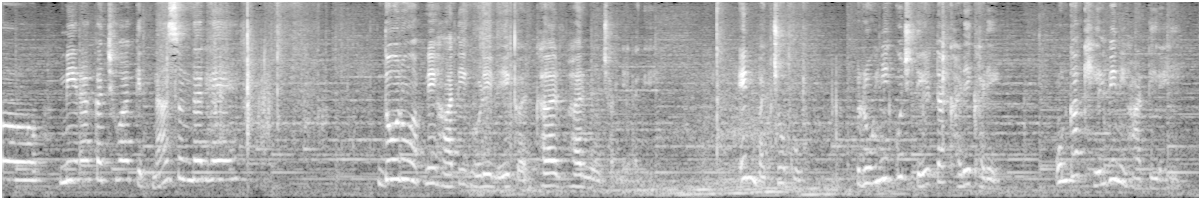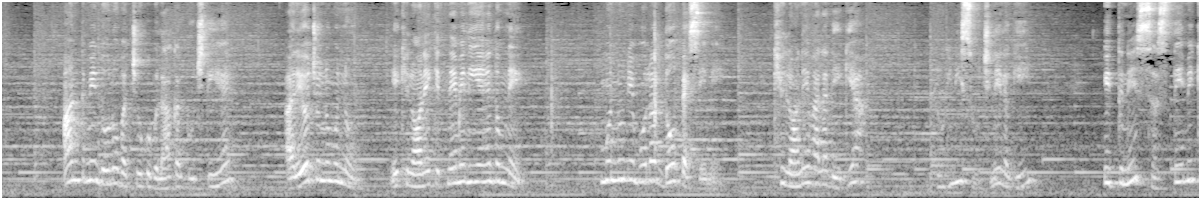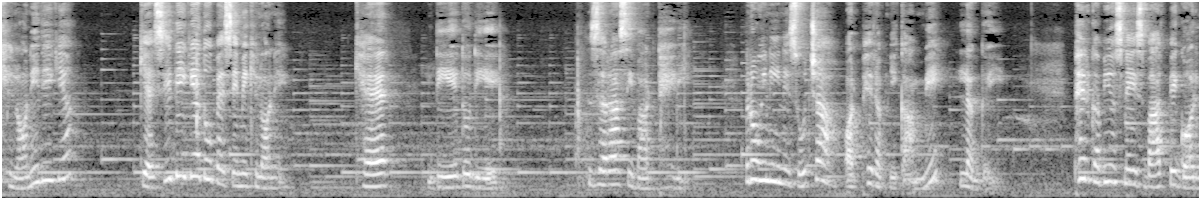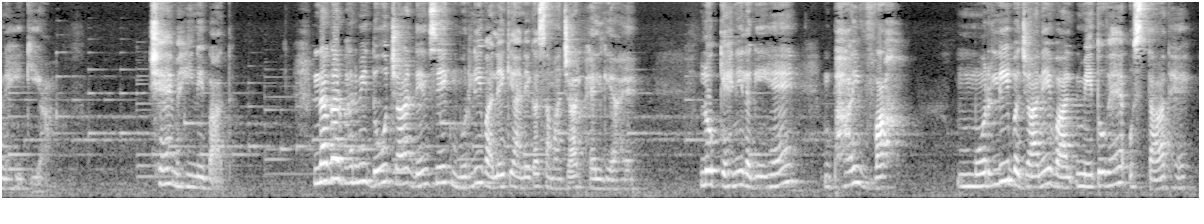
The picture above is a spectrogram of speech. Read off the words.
मेरा कछुआ कितना सुंदर है। दोनों अपने हाथी घोड़े लेकर घर भर में उछलने लगे। इन बच्चों को रोहिणी कुछ देर तक खड़े खड़े, उनका खेल भी निहारती रही। अंत में दोनों बच्चों को बुलाकर पूछती है, अरे ओ चुन्नू मुन्नू, ये खिलौने कितने में लिए हैं तुमने? मुन्नू ने बोला, दो पैसे में। खिलौने वाला दे गया? रोहिणी सोचने लगी, इतने सस्ते में खिलौने दे गया? कैसे दे गया दो पैसे में खिलौने? खैर, दिए तो दिए। जरा सी बात ठहरी। रोहिणी ने सोचा और फिर अपने काम में लग गई। फिर कभी उसने इस बात पे गौर नहीं किया। छह महीने बाद। नगर भर में दो चार दिन से एक मुरली वाले के आने का समाचार फैल गया है। लोग कहने लगे हैं, भाई वाह, मुरली बजाने वाल में तो वह उस्ताद है।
